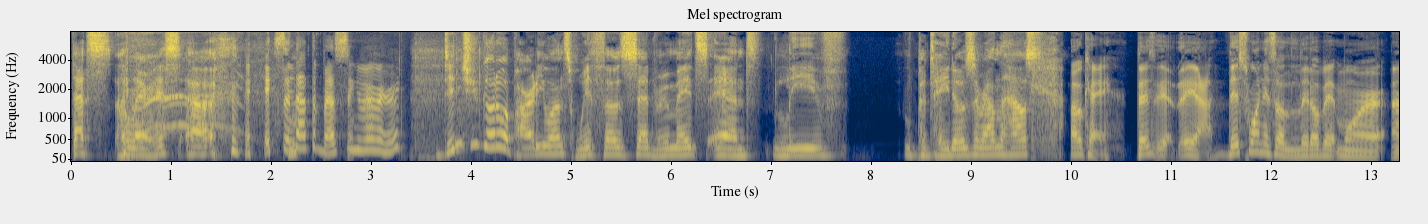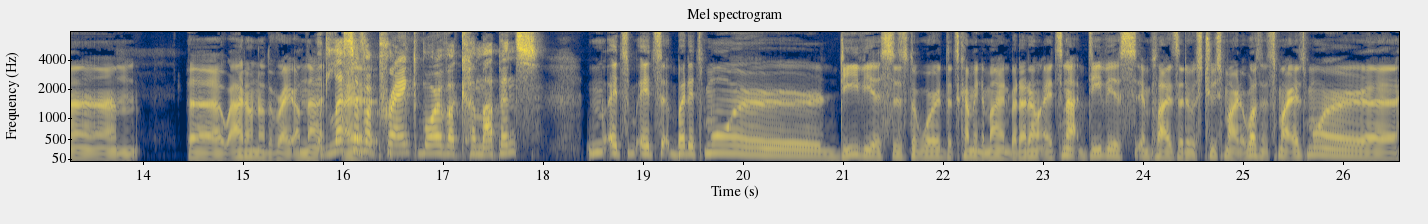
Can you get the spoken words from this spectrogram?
That's hilarious. Uh, Isn't that the best thing you've ever heard? didn't you go to a party once with those said roommates and leave potatoes around the house? Okay. This yeah, this one is a little bit more um uh I don't know the right. I'm not Less I- of a prank, more of a comeuppance. it's it's but it's more devious is the word that's coming to mind, but I don't it's not devious implies that it was too smart. It wasn't smart. It's more uh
